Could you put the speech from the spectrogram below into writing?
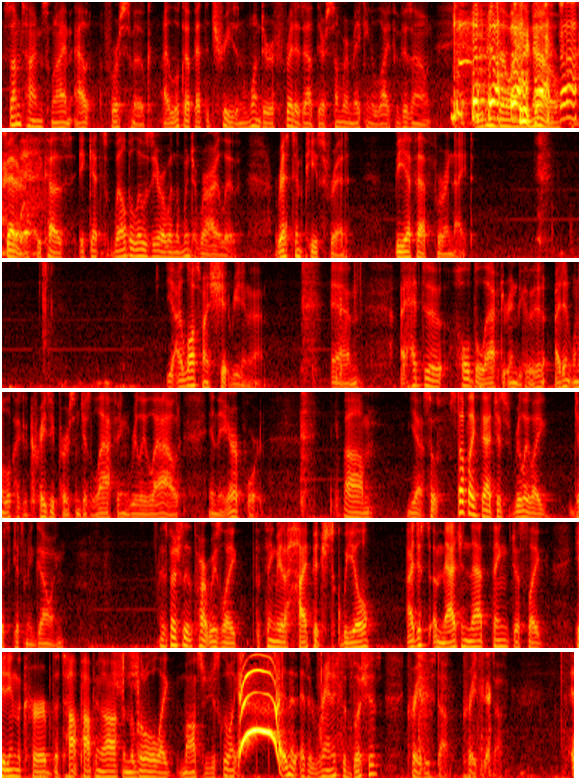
Sometimes when I am out for a smoke, I look up at the trees and wonder if Fred is out there somewhere making a life of his own. Even though I know better because it gets well below zero in the winter where I live. Rest in peace, Fred. BFF for a night. Yeah, I lost my shit reading that. And I had to hold the laughter in because I didn't I didn't want to look like a crazy person just laughing really loud in the airport. Um, yeah, so stuff like that just really like just gets me going. Especially the part where he's like the thing made a high pitched squeal. I just imagine that thing just like hitting the curb, the top popping off, and the little like monster just going ah! And as it ran into the bushes, crazy stuff, crazy stuff.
